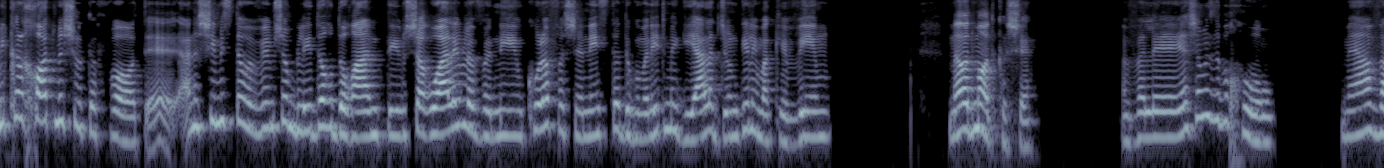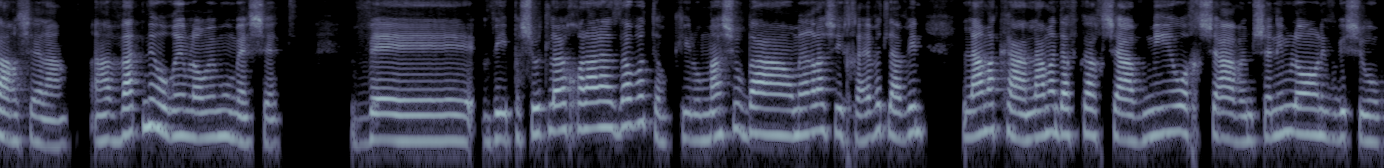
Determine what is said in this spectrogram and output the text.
מקלחות משותפות, אה, אנשים מסתובבים שם בלי דורדורנטים, שרוואלים לבנים, כולה פאשיניסט, הדוגמנית מגיעה לג'ונגל עם עקבים. מאוד מאוד קשה. אבל uh, יש שם איזה בחור מהעבר שלה, אהבת נעורים לא ממומשת, ו... והיא פשוט לא יכולה לעזוב אותו. כאילו משהו בה אומר לה שהיא חייבת להבין למה כאן, למה דווקא עכשיו, מי הוא עכשיו, הם שנים לא נפגשו.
